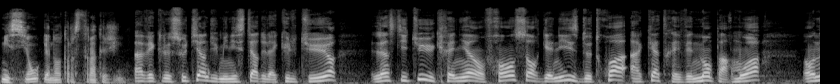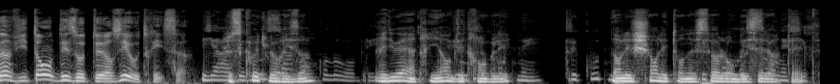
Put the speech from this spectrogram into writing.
mission et notre stratégie. Avec le soutien du ministère de la Culture, l'Institut ukrainien en France organise de 3 à 4 événements par mois en invitant des auteurs et autrices. Je scrute l'horizon, réduit à un triangle étranglé. Dans les champs, les tournesols ont baissé leur tête.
